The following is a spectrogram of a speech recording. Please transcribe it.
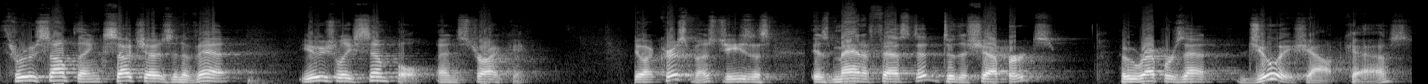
through something such as an event, usually simple and striking. At Christmas, Jesus is manifested to the shepherds who represent Jewish outcasts.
